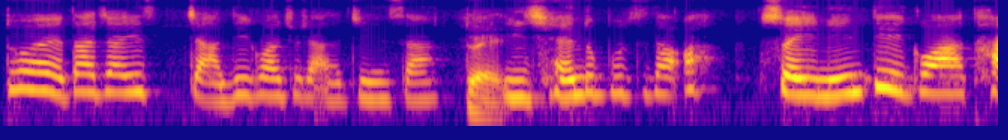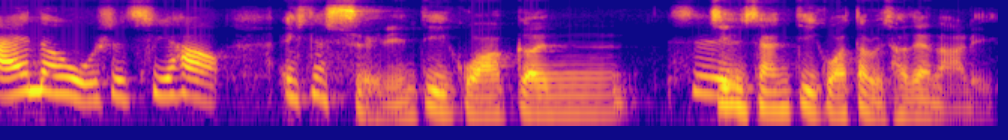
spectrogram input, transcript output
对，大家一讲地瓜就讲的金山。对，以前都不知道啊。水灵地瓜，台农五十七号。哎，那水灵地瓜跟金山地瓜到底差在哪里？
